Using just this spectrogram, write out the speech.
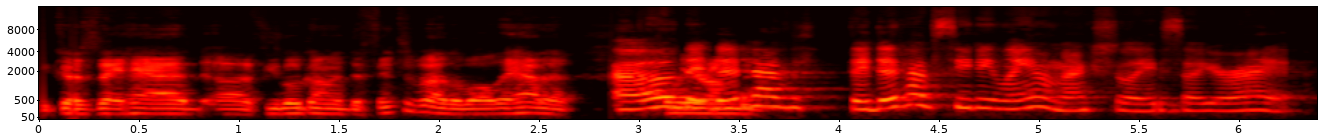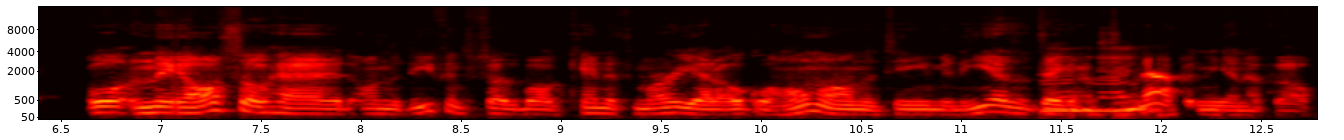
Because they had, uh, if you look on the defensive side of the ball, they had a Oh, they did the- have they did have CeeDee Lamb actually. So you're right. well, and they also had on the defensive side of the ball Kenneth Murray out of Oklahoma on the team, and he hasn't taken Mhm. a snap in the NFL.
